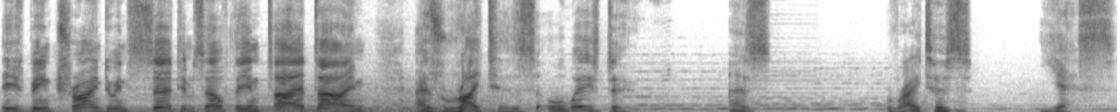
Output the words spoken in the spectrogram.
He's been trying to insert himself the entire time, as writers always do. As. writers? Yes.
